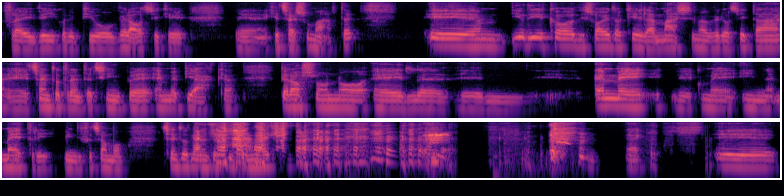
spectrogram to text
fra i veicoli più veloci che, eh, che c'è su Marte, e, ehm, io dico di solito che la massima velocità è 135 mph, però sono è il ehm, m eh, come in metri, quindi facciamo 135 metri. ecco. E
